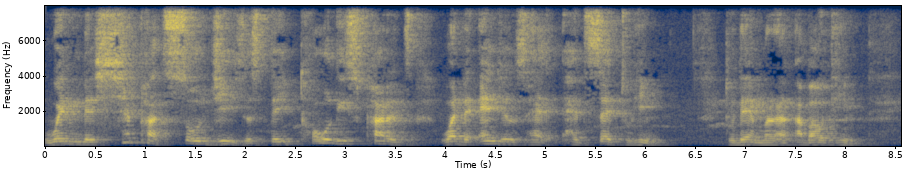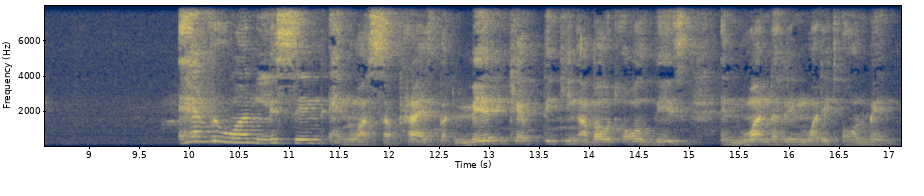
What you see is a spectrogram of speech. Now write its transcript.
When the shepherds saw Jesus, they told his parents what the angels had, had said to him, to them about him. Everyone listened and was surprised, but Mary kept thinking about all this and wondering what it all meant.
